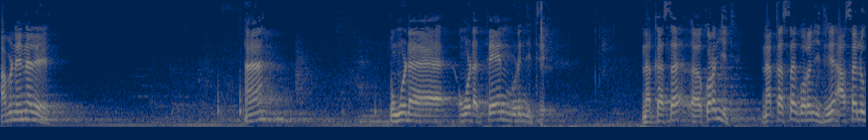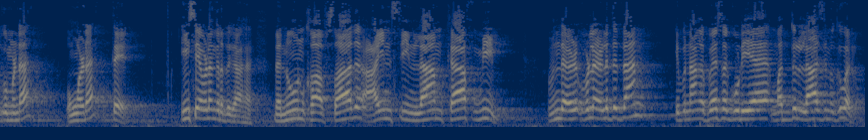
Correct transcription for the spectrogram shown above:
அப்படின்னு என்னது? ஆ? உங்களோட உங்களோட தேன் முடிஞ்சிட்டு. நக்கச குறைஞ்சிட்டு. நக்கச குறைஞ்சிட்டு அசலுக்கும்டா உங்களோட தே. ஈஸியா விளங்குறதுக்காக. இந்த நூன் காஃப் சாது ஐன் சீன் லாம் காஃப் மீம். இந்த எழு- எழுத்து தான் இப்ப நாங்க பேசக்கூடிய மத்துல் லாசிமுக்கு வரும்.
